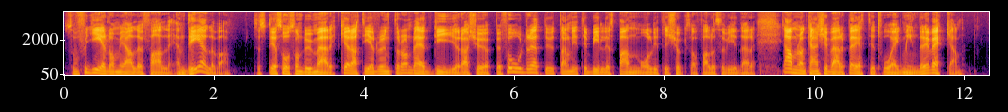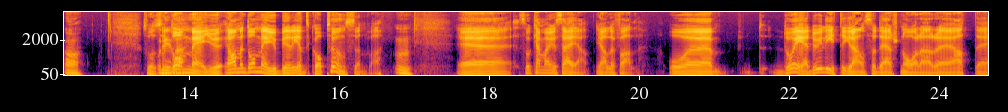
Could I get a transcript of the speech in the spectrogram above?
så får ge dem i alla fall en del. va. Det är så som du märker att ger du inte dem det här dyra köpefodret utan lite billig spannmål, lite köksavfall och så vidare. Ja men de kanske värper ett till två ägg mindre i veckan. Ja. Så, så de, är ju, ja, men de är ju beredskapshönsen. va. Eh, så kan man ju säga i alla fall. Och eh, Då är det ju lite grann så där snarare att eh,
